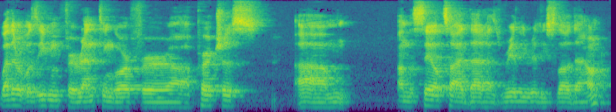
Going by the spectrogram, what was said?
whether it was even for renting or for uh, purchase. Um, on the sale side, that has really, really slowed down.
